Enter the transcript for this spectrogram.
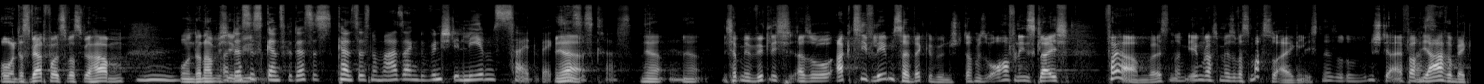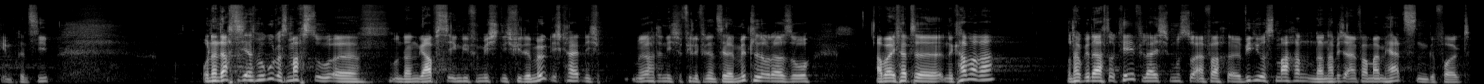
Und das Wertvollste, was wir haben. Mhm. Und dann habe ich und das ist ganz gut. Das ist, kannst du das nochmal sagen? Du wünschst dir Lebenszeit weg. Ja, das ist krass. Ja, ja. ja. Ich habe mir wirklich also aktiv Lebenszeit weggewünscht. Ich dachte mir so, oh, hoffentlich ist gleich Feierabend, weißt du? Und dann irgendwann dachte ich mir so, was machst du eigentlich? Ne? So, du wünschst dir einfach krass. Jahre weg im Prinzip. Und dann dachte ich erstmal, gut, was machst du? Äh, und dann gab es irgendwie für mich nicht viele Möglichkeiten. Ich ne, hatte nicht so viele finanzielle Mittel oder so. Aber ich hatte eine Kamera und habe gedacht, okay, vielleicht musst du einfach äh, Videos machen. Und dann habe ich einfach meinem Herzen gefolgt.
